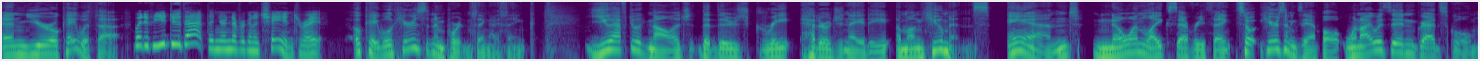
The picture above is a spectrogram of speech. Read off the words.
and you're okay with that. But if you do that, then you're never going to change, right? Okay, well, here's an important thing, I think. You have to acknowledge that there's great heterogeneity among humans and no one likes everything. So here's an example. When I was in grad school,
